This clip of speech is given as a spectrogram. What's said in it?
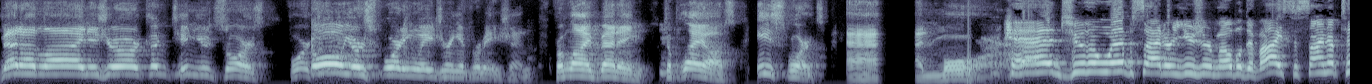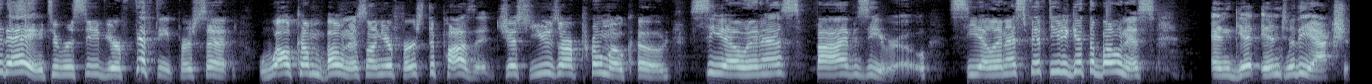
BetOnline is your continued source for all your sporting wagering information, from live betting to playoffs, esports, and, and more. Head to the website or use your mobile device to sign up today to receive your 50% welcome bonus on your first deposit. Just use our promo code CLNS50, CLNS50 to get the bonus and get into the action.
